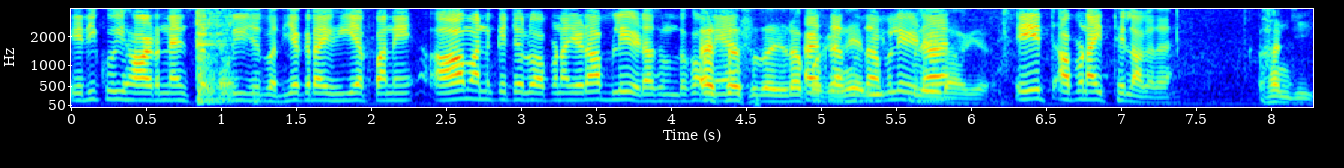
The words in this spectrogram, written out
ਇਹਦੀ ਕੋਈ ਹਾਰਡਨੈਸ ਪੂਰੀ ਵਧੀਆ ਕਰਾਈ ਹੋਈ ਹੈ ਆਪਾਂ ਨੇ। ਆਹ ਮੰਨ ਕੇ ਚਲੋ ਆਪਣਾ ਜਿਹੜਾ ਬਲੇਡ ਆ ਤੁਹਾਨੂੰ ਦਿਖਾਉਂਦੇ ਆ। SS ਦਾ ਜਿਹੜਾ ਆਪਾਂ SS ਕਹਿੰਦੇ ਆ ਦਾ ਵੀ ਬਲੇਡ ਆ। ਗਿਆ। ਇਹ ਆਪਣਾ ਇੱਥੇ ਲੱਗਦਾ। ਹੈ। ਹਾਂਜੀ।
